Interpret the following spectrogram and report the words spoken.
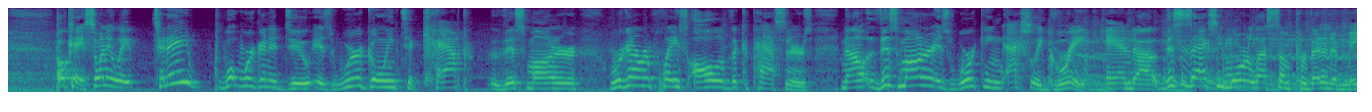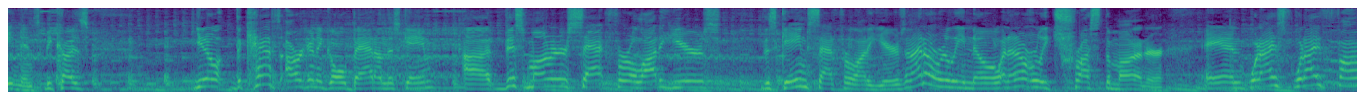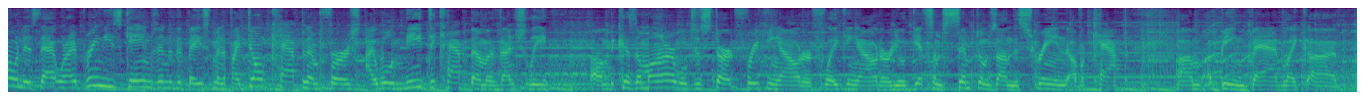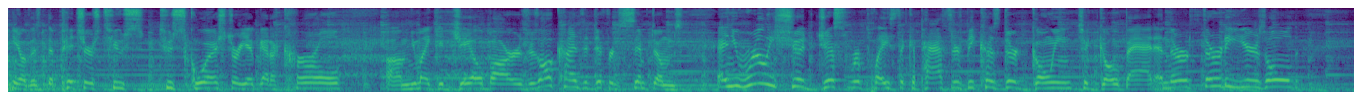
Okay, so anyway, today what we're gonna do is we're going to cap this monitor. We're gonna replace all of the capacitors. Now, this monitor is working actually great, and uh, this is actually more or less some preventative maintenance because, you know, the caps are gonna go bad on this game. Uh, this monitor sat for a lot of years this game sat for a lot of years, and I don't really know, and I don't really trust the monitor. And what I what I found is that when I bring these games into the basement, if I don't cap them first, I will need to cap them eventually, um, because the monitor will just start freaking out or flaking out, or you'll get some symptoms on the screen of a cap um, being bad, like uh, you know the, the picture's too too squished, or you've got a curl. Um, you might get jail bars. There's all kinds of different symptoms, and you really should just replace the capacitors because they're going to go bad, and they're 30 years old.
